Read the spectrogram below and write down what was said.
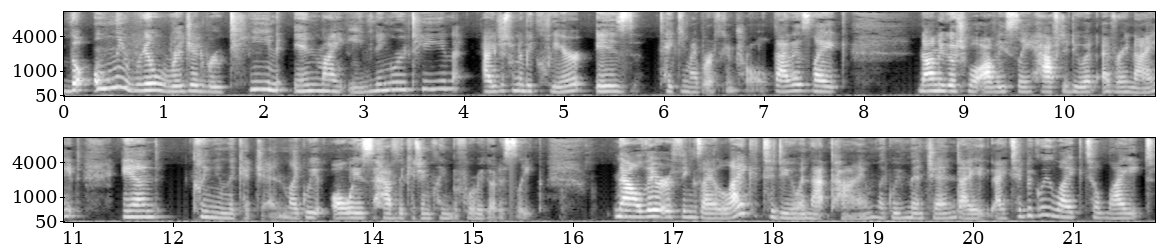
The only real rigid routine in my evening routine, I just want to be clear, is taking my birth control. That is like non negotiable, obviously, have to do it every night. And cleaning the kitchen. Like we always have the kitchen clean before we go to sleep. Now, there are things I like to do in that time. Like we've mentioned, I, I typically like to light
